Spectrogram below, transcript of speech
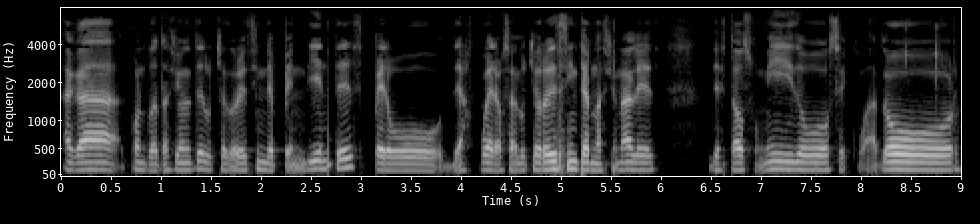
haga contrataciones de luchadores independientes, pero de afuera, o sea, luchadores internacionales de Estados Unidos, Ecuador,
